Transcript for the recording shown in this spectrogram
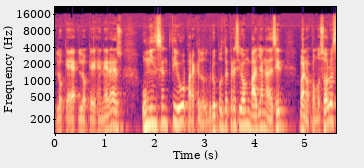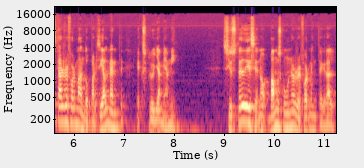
lo que, lo que genera es un incentivo para que los grupos de presión vayan a decir, bueno, como solo está reformando parcialmente, excluyame a mí. Si usted dice, no, vamos con una reforma integral,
